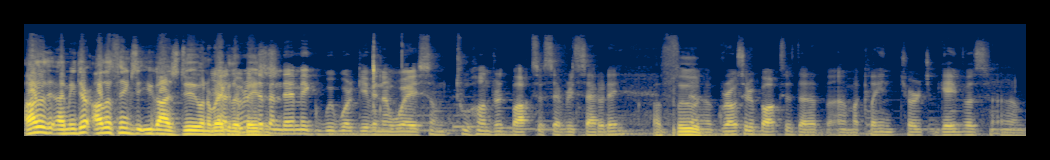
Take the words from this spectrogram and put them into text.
Other, I mean, there are other things that you guys do on a Yeah, regular during basis the pandemic, we were giving away some 200 boxes every Saturday. of food. Uh, grocery boxes that uh, McLean Church gave us um,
